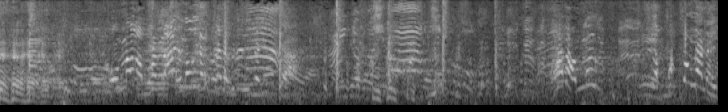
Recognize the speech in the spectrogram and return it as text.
엄마가 밥 많이 했잖아. 그러니까 진짜. 밥안 먹. 진짜 팍팍 나네.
